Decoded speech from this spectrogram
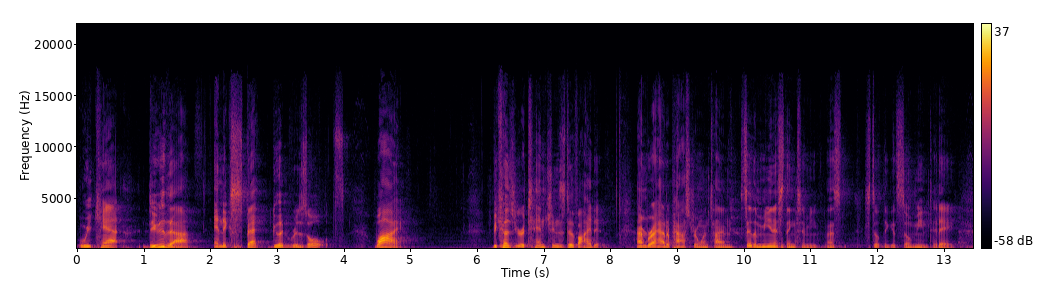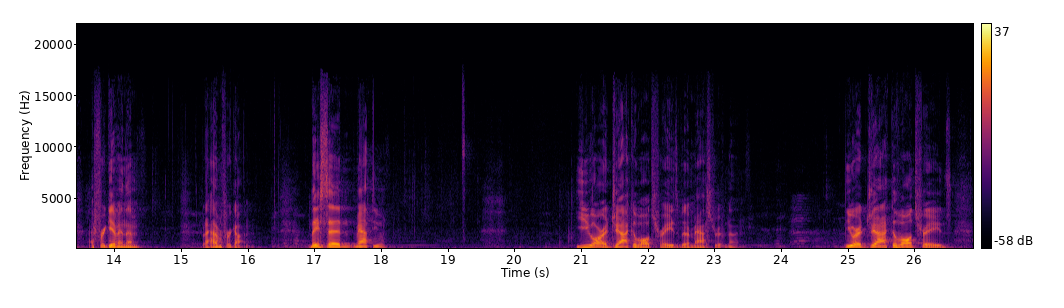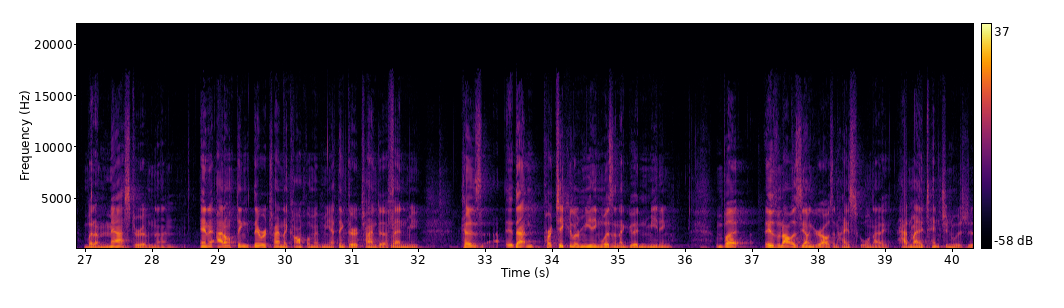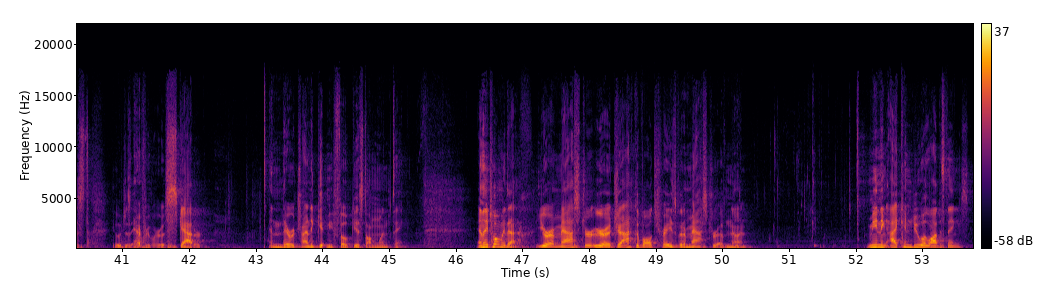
We can't do that and expect good results. Why? Because your attention's divided. I remember I had a pastor one time say the meanest thing to me. I still think it's so mean today. I've forgiven them, but I haven't forgotten. They said, Matthew, you are a jack of all trades, but a master of none. You are a jack of all trades, but a master of none. And I don't think they were trying to compliment me. I think they were trying to offend me because that particular meeting wasn't a good meeting. But it was when I was younger, I was in high school, and I had my attention was just, it was just everywhere. It was scattered. And they were trying to get me focused on one thing. And they told me that. You're a master, you're a jack of all trades, but a master of none. Meaning I can do a lot of things.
